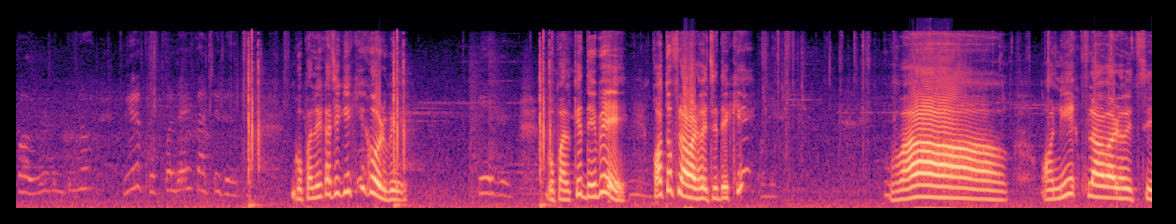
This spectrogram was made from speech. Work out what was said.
ফলগুলো নিয়ে গোপালের কাছে দেবো গোপালের কাছে গিয়ে কি করবে? গোপালকে দেবে? কত ফ্লাওয়ার হয়েছে দেখি? ওয়াও অনেক ফ্লাওয়ার হয়েছে।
